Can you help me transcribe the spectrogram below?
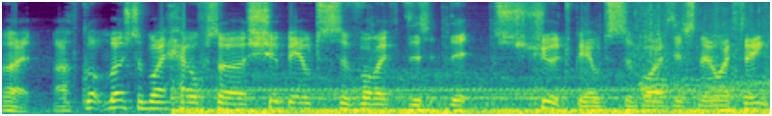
Right, I've got most of my health, so I should be able to survive this. this should be able to survive this now, I think.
